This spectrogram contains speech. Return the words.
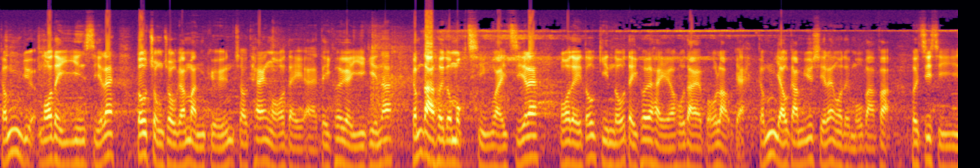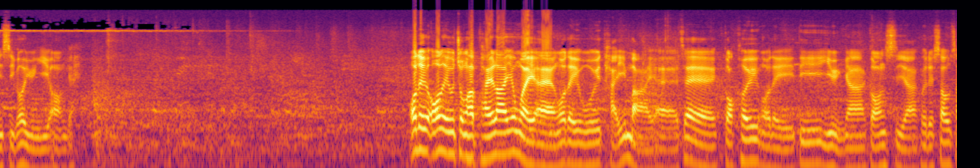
咁我哋現時呢，都仲做緊問卷，就聽我哋誒、地區嘅意見啦。咁但係去到目前為止呢，我哋都見到地區係有好大嘅保留嘅。咁有鑑於是呢，我哋冇辦法去支持現時嗰個原議案嘅。我哋我哋要綜合睇啦，因為誒、我哋會睇埋誒即係各區我哋啲議員啊、幹事啊，佢哋收集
